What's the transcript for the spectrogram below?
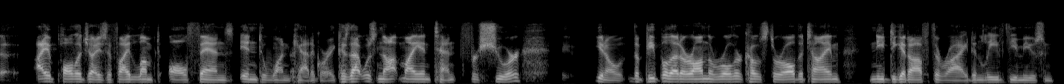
uh, I apologize if I lumped all fans into one category because that was not my intent for sure. You know, the people that are on the roller coaster all the time need to get off the ride and leave the amusement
